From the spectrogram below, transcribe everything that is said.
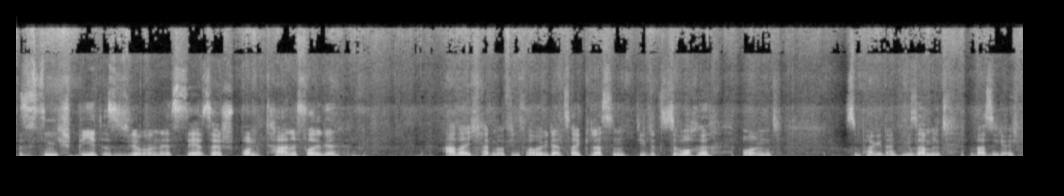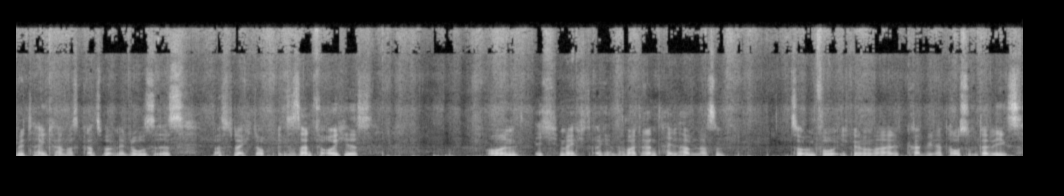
Es ist ziemlich spät, es ist wieder mal eine sehr, sehr spontane Folge. Aber ich habe mir auf jeden Fall mal wieder Zeit gelassen, die letzte Woche, und so ein paar Gedanken gesammelt, was ich euch mitteilen kann, was gerade so bei mir los ist, was vielleicht auch interessant für euch ist. Und ich möchte euch einfach mal daran teilhaben lassen. Zur Info, ich bin mal gerade wieder draußen unterwegs.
